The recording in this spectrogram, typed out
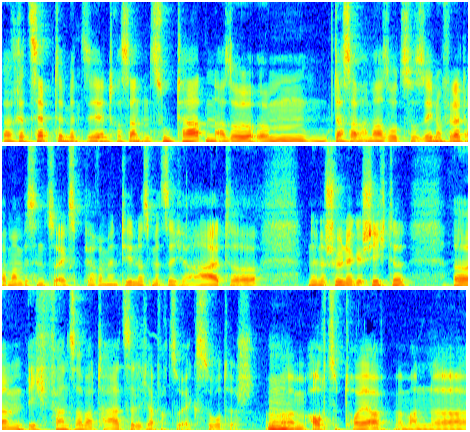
Rezepte mit sehr interessanten Zutaten. Also ähm, das einfach mal so zu sehen und vielleicht auch mal ein bisschen zu experimentieren, ist mit Sicherheit äh, eine schöne Geschichte. Ähm, ich fand es aber tatsächlich einfach zu exotisch. Mhm. Ähm, auch zu teuer, wenn man äh,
